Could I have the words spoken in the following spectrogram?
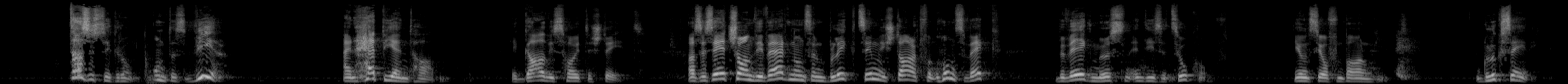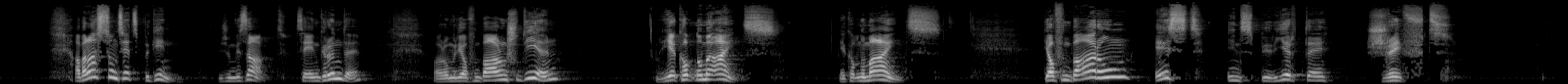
Das ist der Grund. Und dass wir ein Happy End haben, egal wie es heute steht. Also ihr seht schon, wir werden unseren Blick ziemlich stark von uns weg bewegen müssen in diese Zukunft, die uns die Offenbarung gibt. Glückselig. Aber lasst uns jetzt beginnen. Wie schon gesagt, zehn Gründe, warum wir die Offenbarung studieren. Hier kommt Nummer eins. Hier kommt Nummer eins. Die Offenbarung ist inspirierte Schrift.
